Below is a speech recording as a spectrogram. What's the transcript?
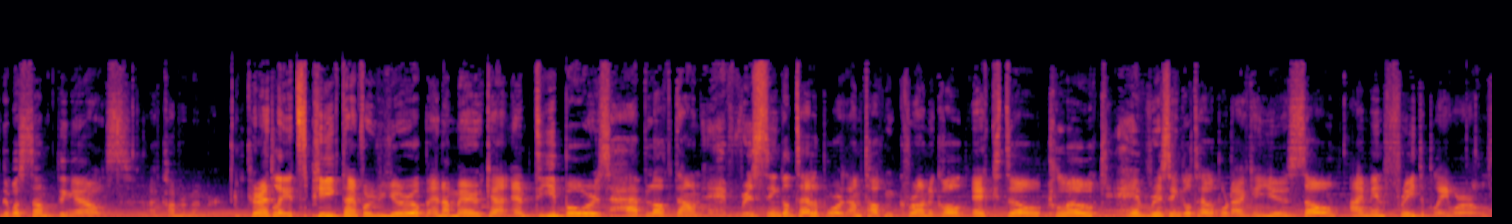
there was something else. I can't remember. Currently it's peak time for Europe and America and debowers have locked down every single teleport. I'm talking Chronicle, Ecto, Cloak, every single teleport I can use. So I'm in free to play world.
